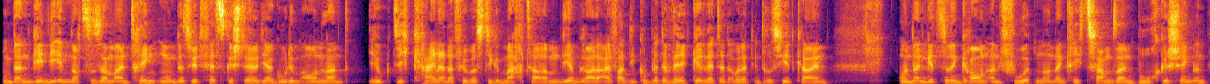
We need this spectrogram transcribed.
und dann gehen die eben noch zusammen ein Trinken und es wird festgestellt, ja gut, im Auenland juckt sich keiner dafür, was die gemacht haben. Die haben gerade einfach die komplette Welt gerettet, aber das interessiert keinen. Und dann geht's zu den Grauen an Furten und dann kriegt Sam sein Buch geschenkt und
